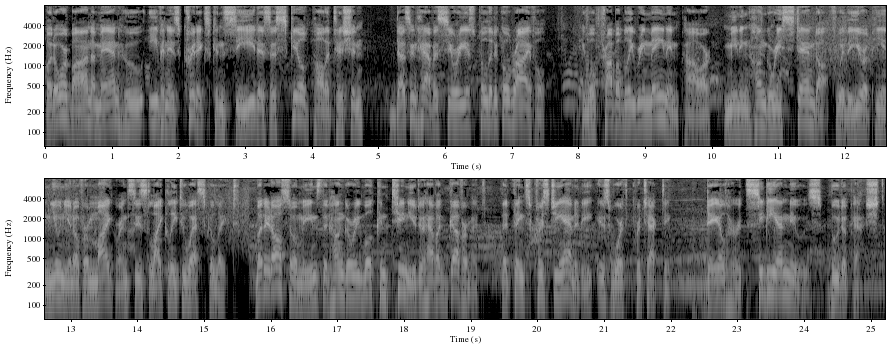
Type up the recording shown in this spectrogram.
But Orban, a man who even his critics concede is a skilled politician, doesn't have a serious political rival. He will probably remain in power, meaning Hungary's standoff with the European Union over migrants is likely to escalate. But it also means that Hungary will continue to have a government that thinks Christianity is worth protecting. Dale Hurd, CBN News, Budapest.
